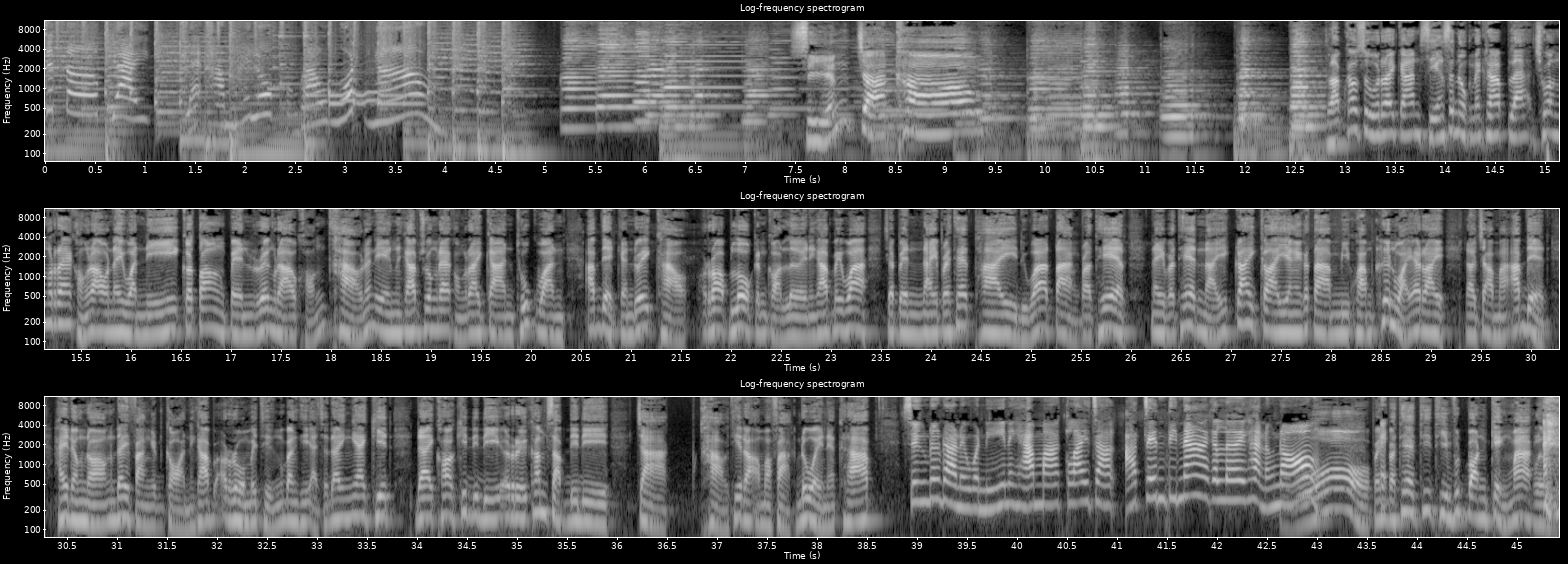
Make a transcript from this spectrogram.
จะเติบใหญ่ และทำให้โลกของเรางดงาม เสียงจากข่าว กลับเข้าสู่รายการเสียงสนุกนะครับ และช่วงแรกของเราในวันนี้ก็ต้องเป็นเรื่องราวของข่าวนั่นเองนะครับ ช่วงแรกของรายการทุกวันอัปเดตกันด้วยข่าวรอบโลกกันก่อนเลยนะครับ ไม่ว่าจะเป็นในประเทศไทยหรือว่าต่างประเทศ ในประเทศไหนใกล้ไกลยังไงก็ตามมีความเคลื่อนไหวอะไร เราจะเอามาอัปเดตให้น้องๆได้ฟังกันก่อนนะครับรวมไปถึงบางทีอาจจะได้แง่คิด ได้ข้อคิดดีๆ หรือคำศัพท์ดีๆ จาก ข่าวที่เราเอามาฝากด้วยนะครับ ซึ่งเรื่องราวในวันนี้นะคะมาไกลจากอาร์เจนตินากันเลยค่ะน้องๆโอ้เป็นประเทศที่ทีมฟุตบอลเก่งมากเลย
